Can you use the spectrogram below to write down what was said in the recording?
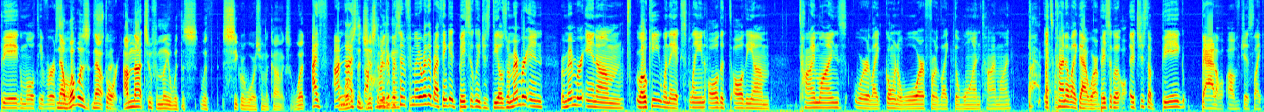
big multiverse. Now what was now story? I'm not too familiar with this with Secret Wars from the comics. What I've, I'm What not was the gist of it again? 100% familiar with it, but I think it basically just deals. Remember in remember in um, Loki when they explain all the all the um, timelines were like going to war for like the one timeline. it's kind of like that where basically it's just a big battle of just like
